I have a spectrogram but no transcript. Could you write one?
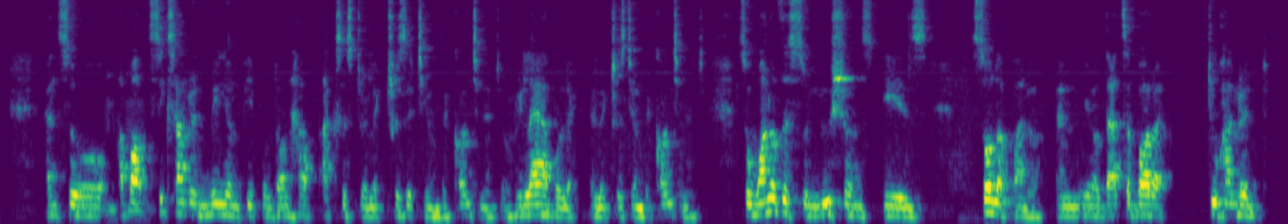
And so, mm-hmm. about 600 million people don't have access to electricity on the continent or reliable electricity on the continent. So, one of the solutions is solar panel. And, you know, that's about a 200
